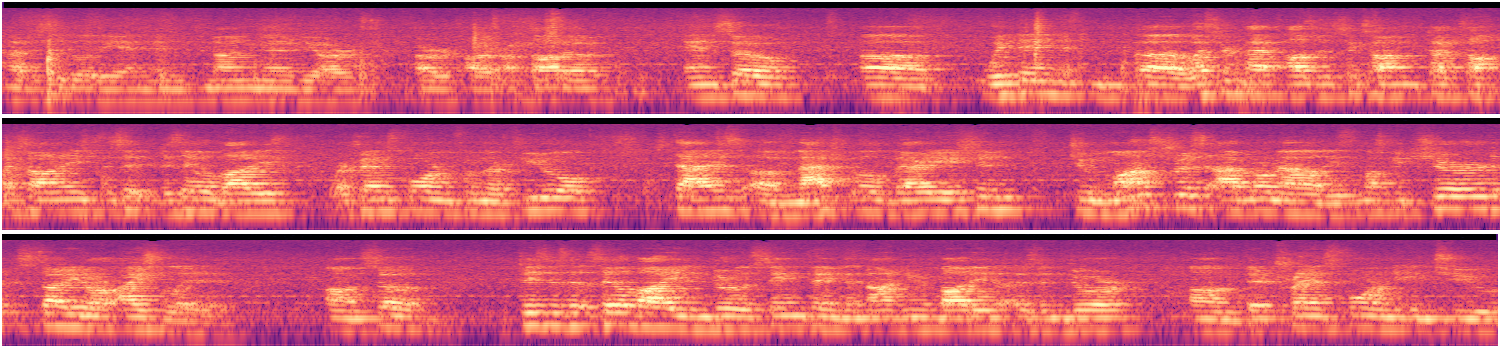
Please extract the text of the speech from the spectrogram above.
how disability and, and non-humanity are, are, are, are, thought of. And so uh, within uh, Western positive taxonomies, disabled bodies are transformed from their feudal status of magical variation to monstrous abnormalities must be cured, studied, or isolated. Um, so disabled bodies endure the same thing that non-human bodies endure. Um, they're transformed into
